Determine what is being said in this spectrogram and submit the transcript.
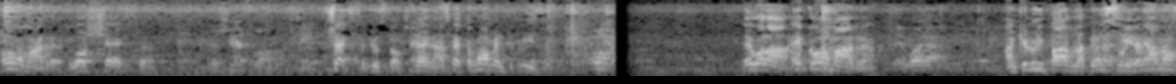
Omar, lo chef. Lo chef? Sì. Chef, giusto? Bene, aspetta, un moment please. E voilà, ecco Omar. E voilà. Anche lui parla benissimo Buonasera, l'italiano.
